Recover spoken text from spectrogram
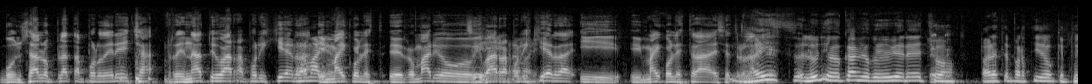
Gonzalo Plata por derecha, Renato Ibarra por izquierda Romario. y Michael eh, Romario Sí, Ibarra por izquierda y, y Michael Estrada de centro Ahí es el único cambio que yo hubiera hecho para este partido que tú,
